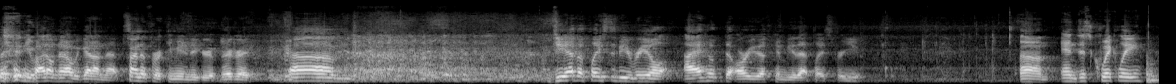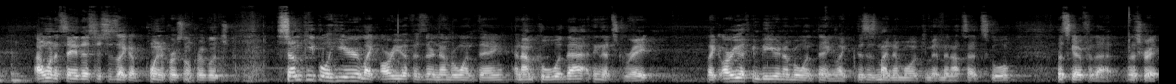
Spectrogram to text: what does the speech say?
anyway, I don't know how we got on that. Sign up for a community group. They're great. Um, do you have a place to be real? I hope the RUF can be that place for you. Um, and just quickly, I want to say this just as like a point of personal privilege. Some people here like RUF is their number one thing, and I'm cool with that. I think that's great. Like RUF can be your number one thing. Like this is my number one commitment outside school. Let's go for that. That's great.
